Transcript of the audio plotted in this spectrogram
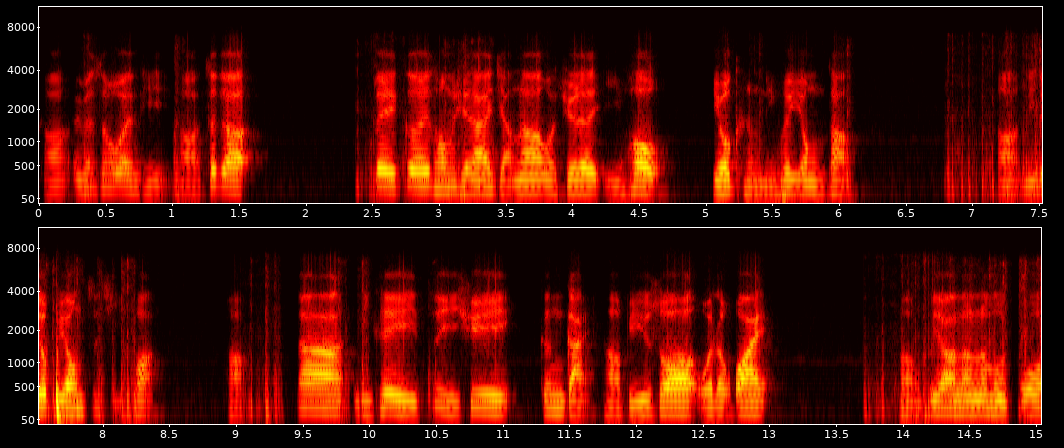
好，有没有什么问题？好，这个对各位同学来讲呢，我觉得以后有可能你会用到，啊，你就不用自己画，好，那你可以自己去更改，啊，比如说我的 y，好，不要让那么多。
